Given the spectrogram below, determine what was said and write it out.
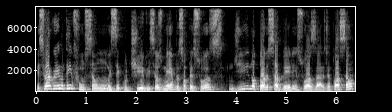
Esse órgão não tem função executiva e seus membros são pessoas de notório saber em suas áreas de atuação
